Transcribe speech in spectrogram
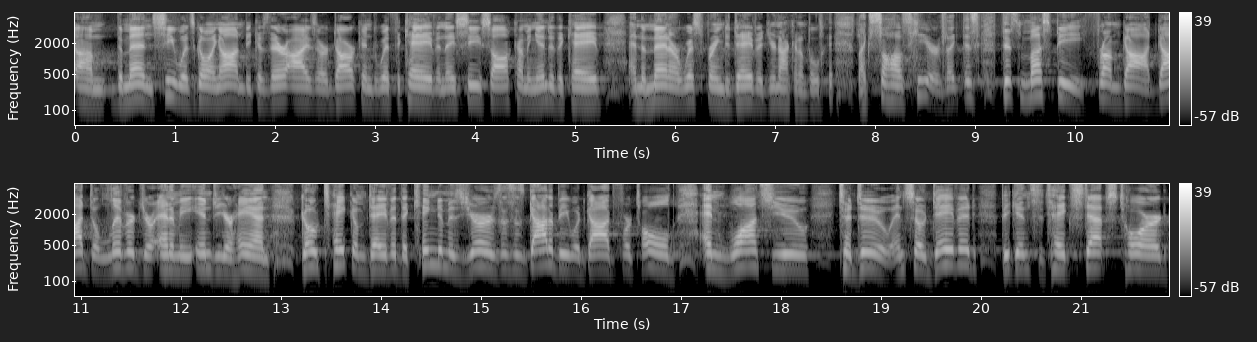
um, the men see what's going on because their eyes are darkened with the cave and they see Saul coming into the cave. And the men are whispering to David, You're not going to believe, like Saul's here. Like this, this must be from God. God delivered your enemy into your hand. Go take him, David. The kingdom is yours. This has got to be what God foretold and wants you to do. And so David begins to take steps toward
